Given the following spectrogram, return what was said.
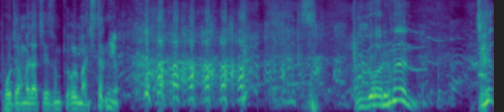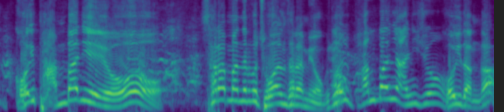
보자마자 제 성격을 맞히다니요. 이거는 제- 거의 반반이에요. 사람 만나는 거 좋아하는 사람이요. 그죠? 아니 반반이 아니죠. 거의 단가?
